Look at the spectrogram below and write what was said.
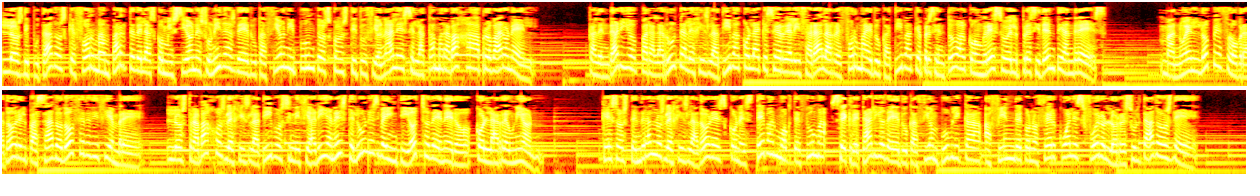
Los diputados que forman parte de las Comisiones Unidas de Educación y Puntos Constitucionales en la Cámara Baja aprobaron el calendario para la ruta legislativa con la que se realizará la reforma educativa que presentó al Congreso el presidente Andrés Manuel López Obrador el pasado 12 de diciembre. Los trabajos legislativos iniciarían este lunes 28 de enero, con la reunión que sostendrán los legisladores con Esteban Moctezuma, secretario de Educación Pública, a fin de conocer cuáles fueron los resultados de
